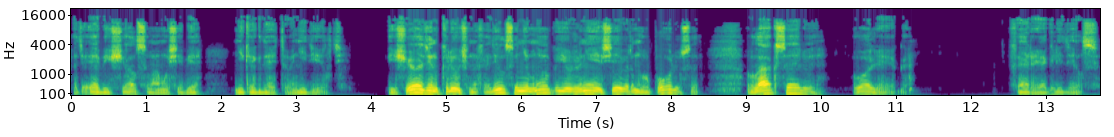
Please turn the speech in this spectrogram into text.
хотя и обещал самому себе никогда этого не делать. Еще один ключ находился немного южнее Северного полюса, в Лаксельве, у Олега. Харри огляделся.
